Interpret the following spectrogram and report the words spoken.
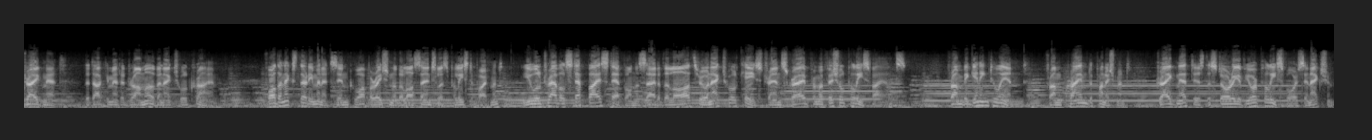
Dragnet, the documented drama of an actual crime. For the next 30 minutes, in cooperation with the Los Angeles Police Department, you will travel step by step on the side of the law through an actual case transcribed from official police files. From beginning to end, from crime to punishment, Dragnet is the story of your police force in action.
